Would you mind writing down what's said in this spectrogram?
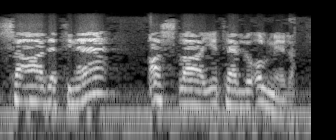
saadetine asla yeterli olmayacaktır.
